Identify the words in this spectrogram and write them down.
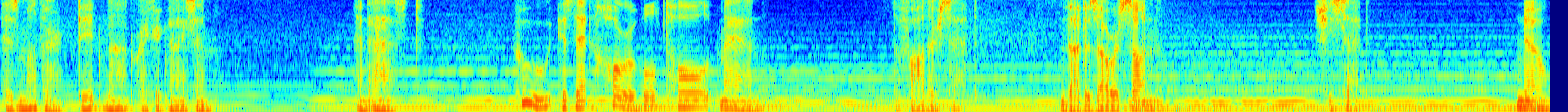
his mother did not recognize him and asked, who is that horrible tall man? The father said, That is our son. She said, No,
